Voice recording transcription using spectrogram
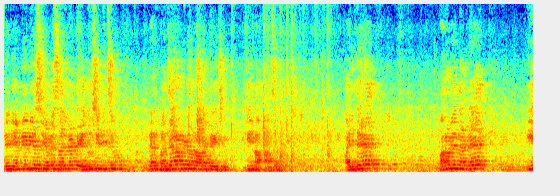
నేను ఎంబీబీఎస్ ఎంఎస్ చదివినట్టే ఎందుకు సీట్ ఇచ్చింది నేను బంజారా బిడ్డను కాబట్టి ఇచ్చింది ఇది నా కాన్సెప్ట్ అయితే మనం ఏంటంటే ఈ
